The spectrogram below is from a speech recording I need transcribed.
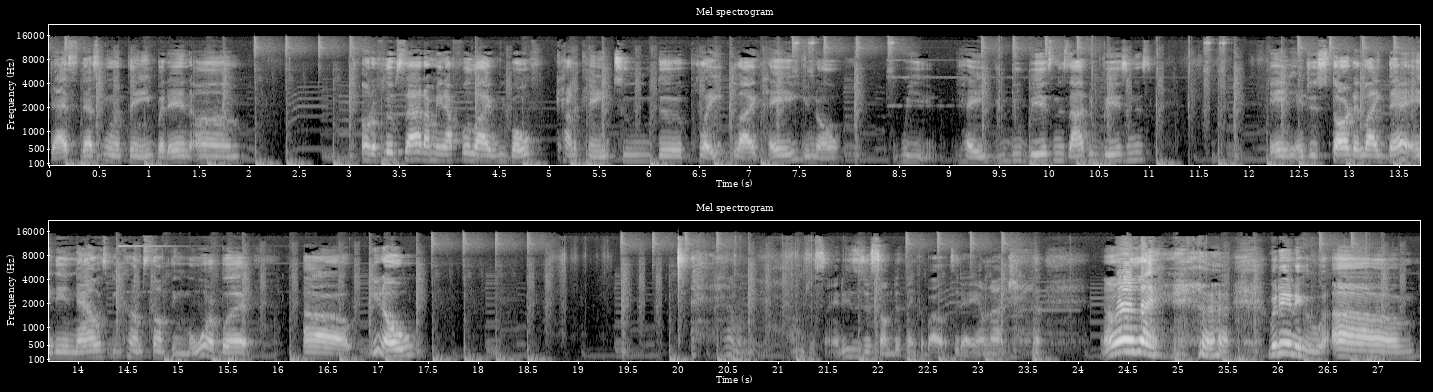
That's that's one thing. But then um, on the flip side, I mean, I feel like we both kind of came to the plate like, hey, you know, we, hey, you do business, I do business. And it just started like that. And then now it's become something more. But, uh, you know, know. I'm just saying, this is just something to think about today. I'm not, I'm not saying. but anywho, um,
